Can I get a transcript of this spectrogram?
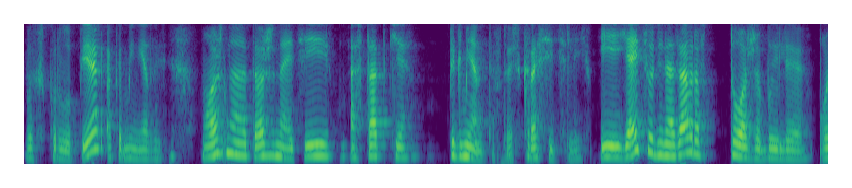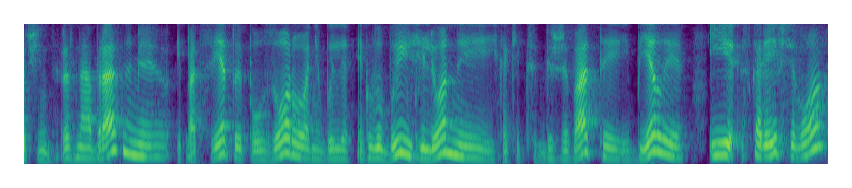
в их скорлупе окаменелой, можно тоже найти остатки пигментов, то есть красителей. И яйца у динозавров тоже были очень разнообразными и по цвету, и по узору. Они были и голубые, и зеленые, и какие-то бежеватые, и белые. И, скорее всего,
